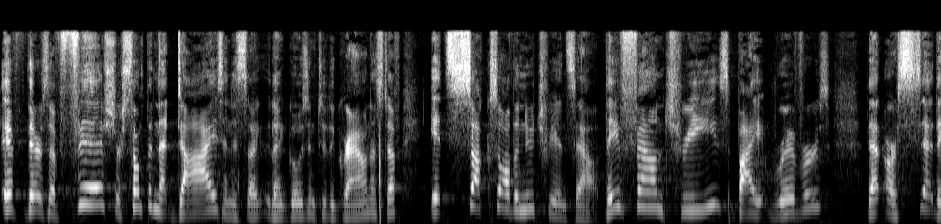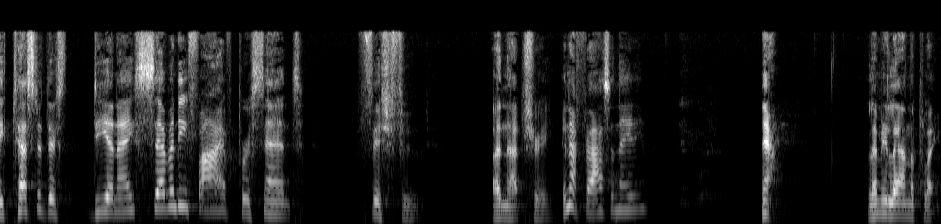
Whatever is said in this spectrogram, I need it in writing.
If there's a fish or something that dies and it's like, that goes into the ground and stuff, it sucks all the nutrients out. They've found trees by rivers that are set, they tested their DNA, 75% fish food in that tree. Isn't that fascinating? Now, let me land the plane.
